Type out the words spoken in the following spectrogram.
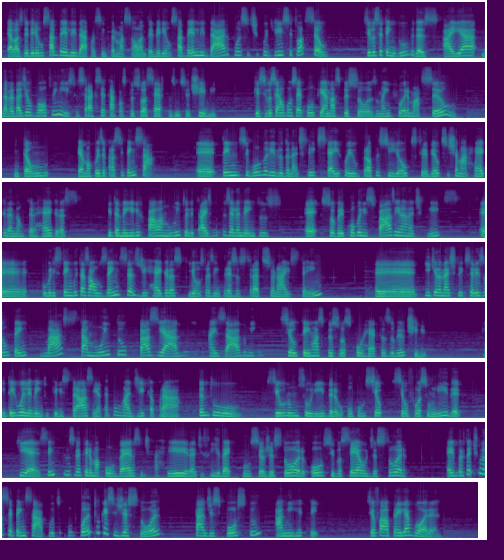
elas deveriam saber lidar com essa informação, elas deveriam saber lidar com esse tipo de situação. Se você tem dúvidas, aí, a, na verdade, eu volto ao início. Será que você está com as pessoas certas no seu time? Porque se você não consegue confiar nas pessoas uma informação, então é uma coisa para se pensar. É, tem um segundo livro do Netflix, que aí foi o próprio CEO que escreveu, que se chama Regra Não Ter Regras, que também ele fala muito, ele traz muitos elementos é, sobre como eles fazem na Netflix, é, como eles têm muitas ausências de regras que outras empresas tradicionais têm, é, e que na Netflix eles não têm, mas está muito baseado, enraizado em se eu tenho as pessoas corretas no meu time. E tem um elemento que eles trazem, até com uma dica para tanto se eu não sou líder, ou como se eu, se eu fosse um líder, que é sempre que você vai ter uma conversa de carreira, de feedback com o seu gestor, ou se você é o gestor, é importante você pensar putz, o quanto que esse gestor está disposto a me reter. Se eu falar para ele agora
